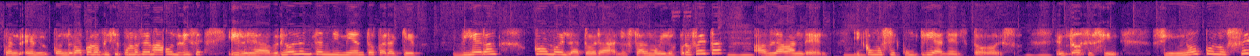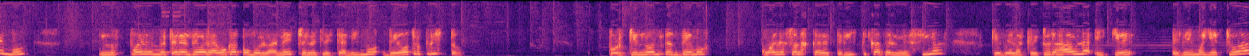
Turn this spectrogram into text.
cuando, él- cuando va con los discípulos de Maús, le dice, y les abrió el entendimiento para que vieran cómo en la Torá, los salmos y los profetas hablaban de él y cómo se cumplía en él todo eso. Entonces, si, si no conocemos, nos pueden meter el dedo en la boca como lo han hecho en el cristianismo de otro Cristo. Porque no entendemos cuáles son las características del Mesías que de la Escritura habla y que el mismo Yeshua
